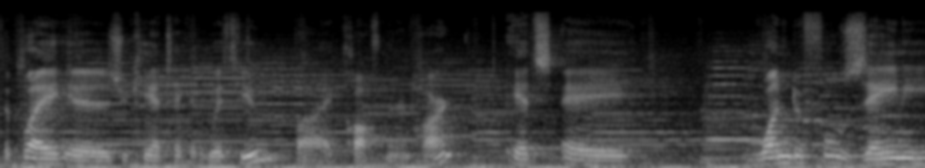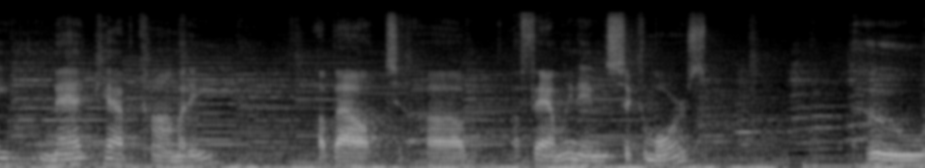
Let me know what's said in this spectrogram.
The play is You Can't Take It With You by Kaufman and Hart. It's a wonderful, zany, madcap comedy about uh, a family named the Sycamores who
